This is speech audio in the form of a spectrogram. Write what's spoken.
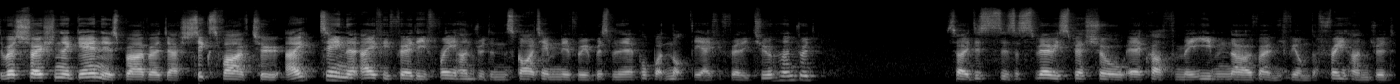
The registration again is Bravo-6528. Seen the A330-300 in the SkyTeam livery at Brisbane Airport, but not the A330-200. So this is a very special aircraft for me, even though I've only filmed the 300.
